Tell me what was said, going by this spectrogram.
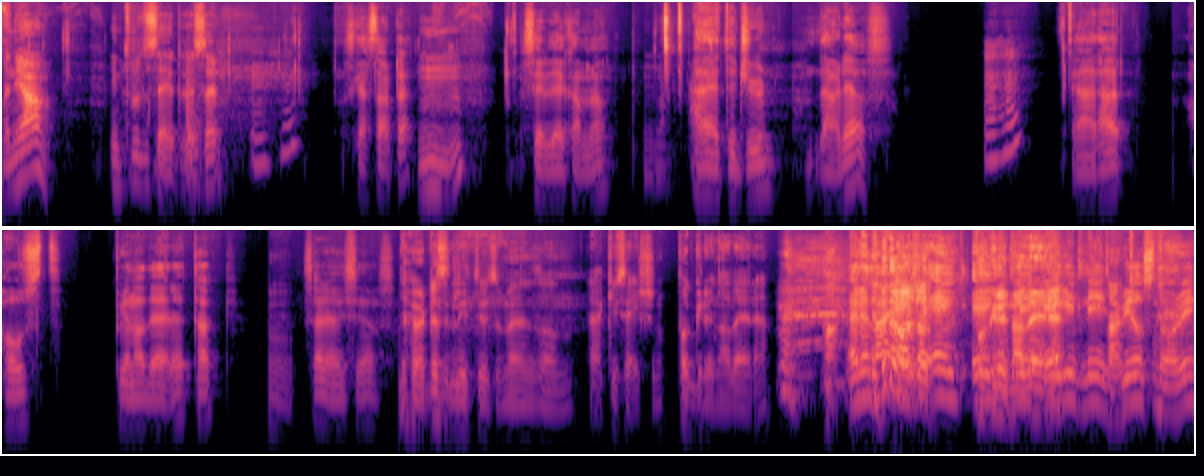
Men ja, introduser dere selv. Skal jeg starte? Mhm. Ser vi det i kameraet? Jeg heter June. Det er det, altså. Mhm. Jeg er her. Host. På grunn av dere. Takk. Mm. Så er det jeg vil si, altså. Det hørtes litt ut som en sånn accusation på grunn av dere. Eller nei, egentlig, sånn, egentlig, av egentlig, egentlig real story.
